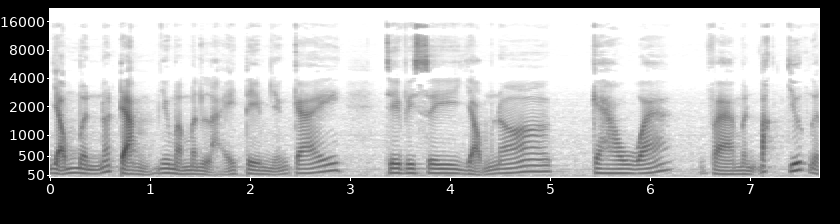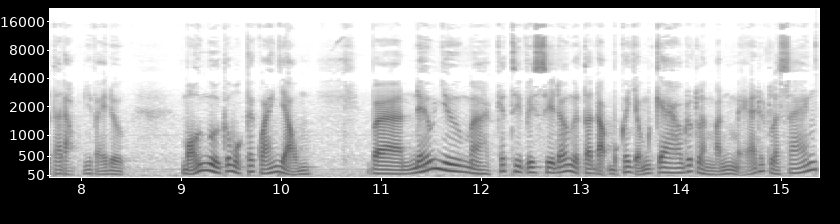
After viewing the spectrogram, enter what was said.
giọng mình nó trầm nhưng mà mình lại tìm những cái TVC giọng nó cao quá và mình bắt chước người ta đọc như vậy được. Mỗi người có một cái quãng giọng và nếu như mà cái TVC đó người ta đọc một cái giọng cao rất là mạnh mẽ, rất là sáng,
